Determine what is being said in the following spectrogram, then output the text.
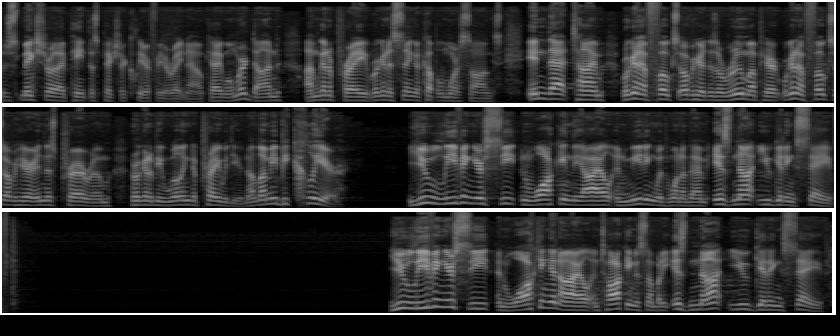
just make sure I paint this picture clear for you right now, okay? When we're done, I'm going to pray. We're going to sing a couple more songs. In that time, we're going to have folks over here. There's a room up here. We're going to have folks over here in this prayer room who are going to be willing to pray with you. Now, let me be clear. You leaving your seat and walking the aisle and meeting with one of them is not you getting saved. You leaving your seat and walking an aisle and talking to somebody is not you getting saved.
